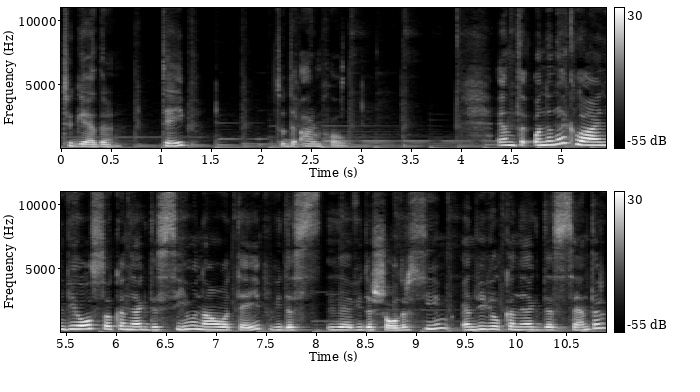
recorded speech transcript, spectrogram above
together. Tape to the armhole. And on the neckline, we also connect the seam on our tape with the, uh, with the shoulder seam and we will connect the center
